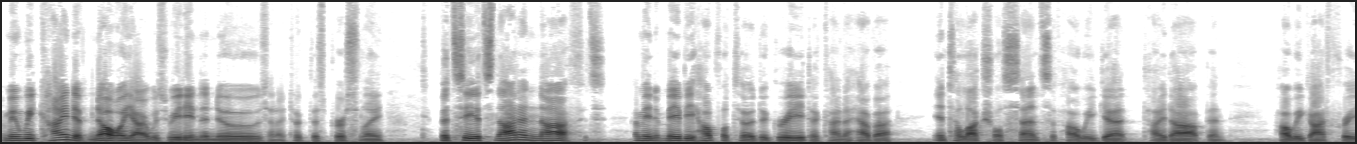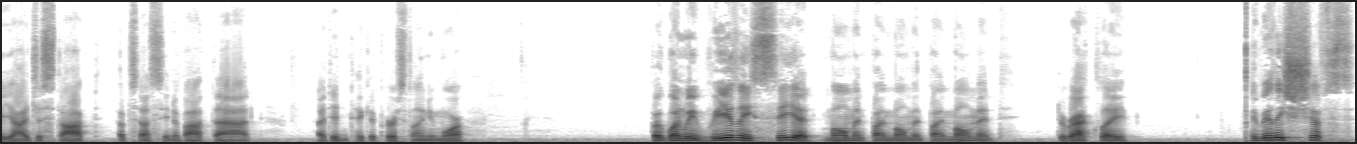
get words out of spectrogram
I mean, we kind of know, oh, yeah, I was reading the news and I took this personally. But see, it's not enough. It's, I mean, it may be helpful to a degree to kind of have a intellectual sense of how we get tied up and how we got free. I just stopped obsessing about that. I didn't take it personally anymore. But when we really see it moment by moment by moment directly, it really shifts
